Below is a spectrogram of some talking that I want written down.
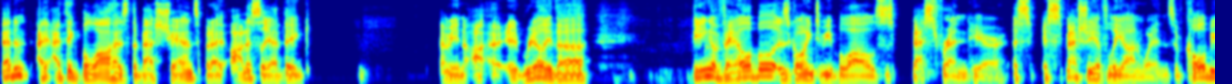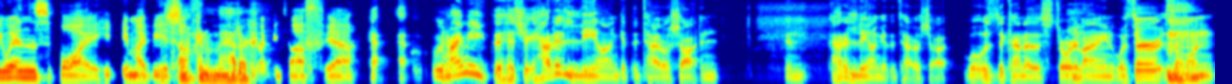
that, I, I think Belal has the best chance. But I honestly, I think, I mean, I, it really the being available is going to be Belal's best friend here, especially if Leon wins. If Colby wins, boy, he, it might be It's tough. not going to matter. It might be tough. Yeah. ha- ha- remind me the history. How did Leon get the title shot? And and how did Leon get the title shot? What was the kind of the mm. storyline? Was there someone?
